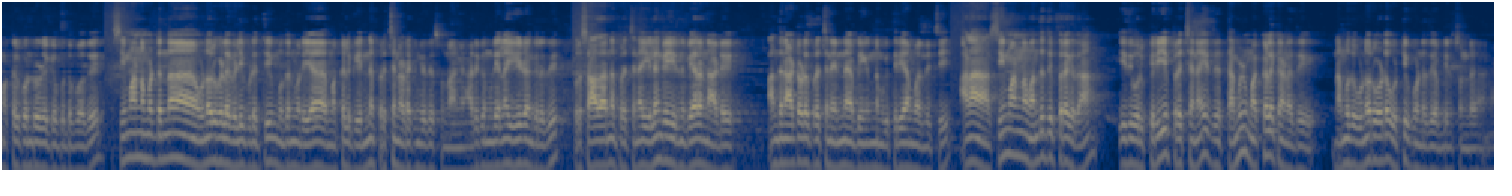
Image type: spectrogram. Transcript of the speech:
மக்கள் கொண்டு உழைக்கப்பட்ட போது சீமானை மட்டும்தான் உணர்வுகளை வெளிப்படுத்தி முதன்முறையாக மக்களுக்கு என்ன பிரச்சனை நடக்குங்கிறத சொன்னாங்க. அதுக்கு முன்னாடியெல்லாம் ஈழங்கிறது ஒரு சாதாரண பிரச்சனை. இலங்கை இது வேற நாடு அந்த நாட்டோட பிரச்சனை என்ன அப்படிங்கிறது நமக்கு தெரியாமல் இருந்துச்சு. ஆனால் சீமானன் வந்ததுக்கு பிறகு தான் இது ஒரு பெரிய பிரச்சனை. இது தமிழ் மக்களுக்கானது. நமது உணர்வோடு ஒட்டி போனது அப்படின்னு சொன்னாங்க.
